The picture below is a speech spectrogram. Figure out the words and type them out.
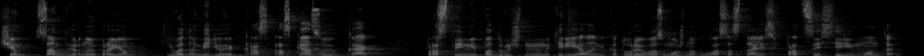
чем сам дверной проем. И в этом видео я как раз рассказываю, как простыми подручными материалами, которые, возможно, у вас остались в процессе ремонта,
